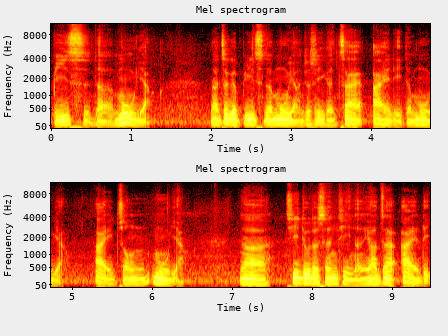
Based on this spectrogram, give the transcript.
彼此的牧养。那这个彼此的牧养，就是一个在爱里的牧养，爱中牧养。那基督的身体呢，要在爱里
